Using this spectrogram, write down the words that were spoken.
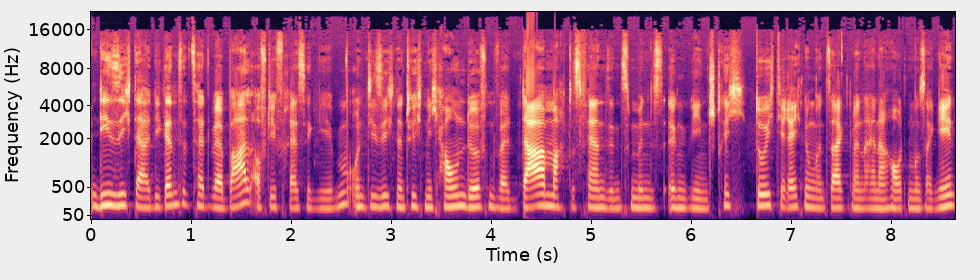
die sich da die ganze Zeit verbal auf die Fresse geben und die sich natürlich nicht hauen dürfen, weil da macht das Fernsehen zumindest irgendwie einen Strich durch die Rechnung und sagt, wenn einer haut, muss er gehen.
